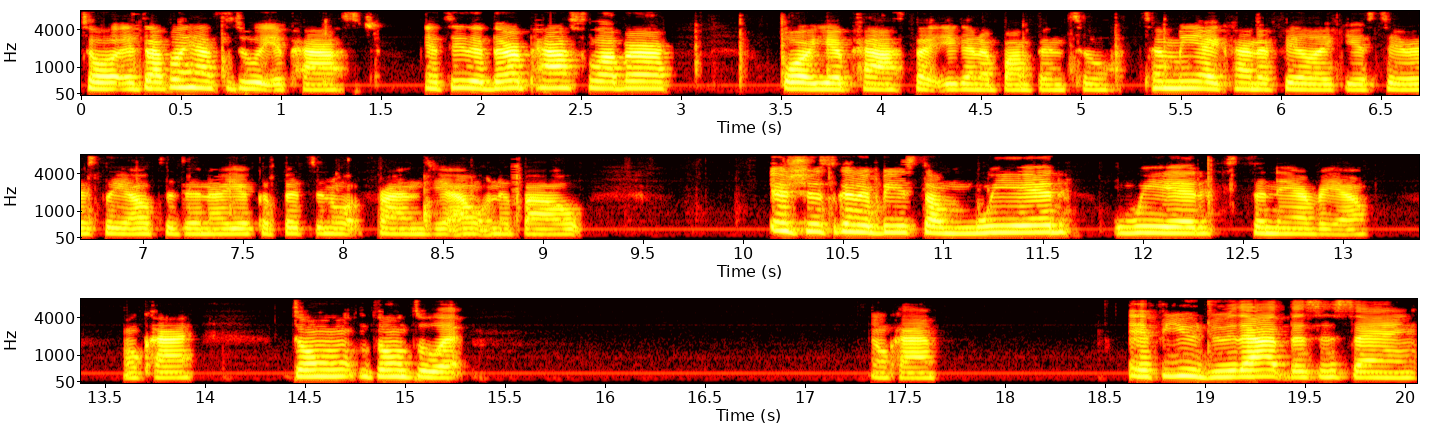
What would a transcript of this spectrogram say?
So it definitely has to do with your past. It's either their past lover or your past that you're going to bump into. To me, I kind of feel like you're seriously out to dinner. You're kabitzing with friends. You're out and about. It's just going to be some weird, weird scenario. Okay? Don't, don't do it. Okay? If you do that, this is saying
